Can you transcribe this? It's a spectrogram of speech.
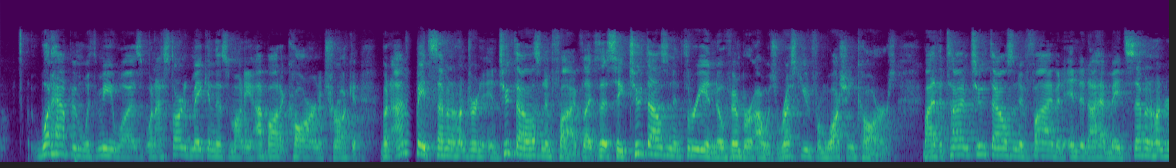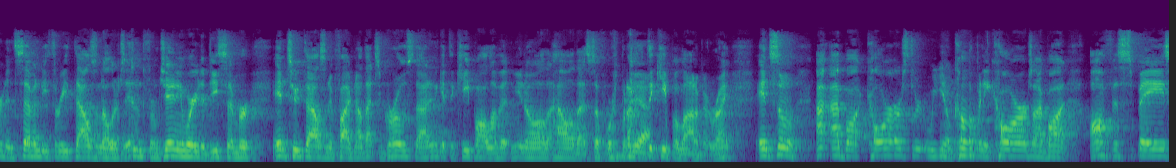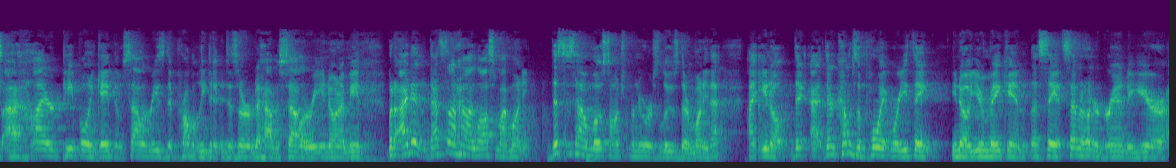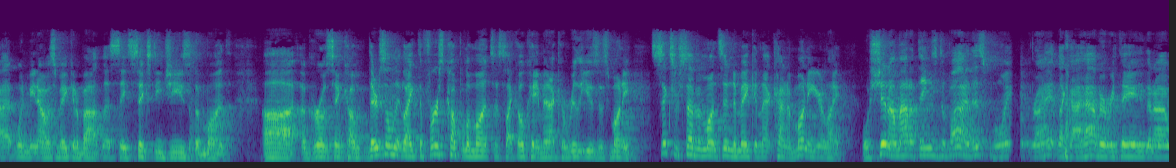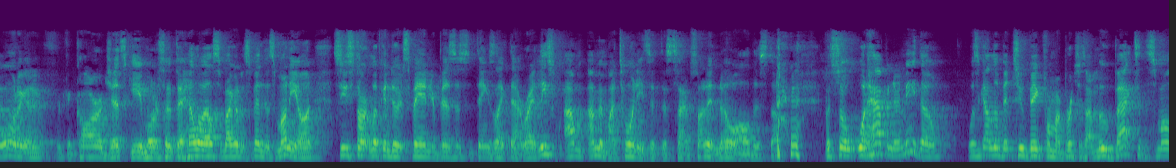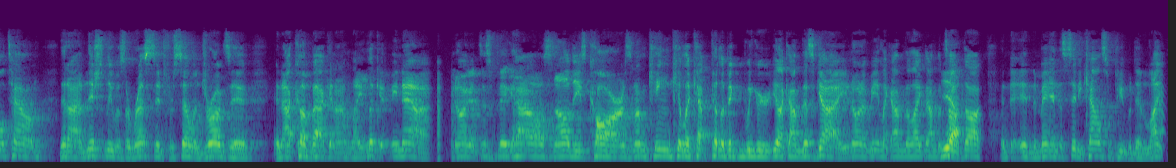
what happened with me was when I started making this money, I bought a car and a truck, and, but I made 700 in 2005. Like let's say 2003 in November, I was rescued from washing cars. By the time 2005 had ended, I had made $773,000 in from January to December in 2005. Now that's gross. That I didn't get to keep all of it, and you know all the, how all that stuff works, but I yeah. had to keep a lot of it, right? And so I, I bought cars through, you know, company cars. I bought office space. I hired people and gave them salaries that probably didn't deserve to have a salary. You know what I mean? But I didn't. That's not how I lost my money. This is how most entrepreneurs lose their money. That I, you know, there, uh, there comes a point where you think, you know, you're making, let's say it's 700 grand a year. I would mean I was making about, let's say 60 G's a month, uh, a gross income. There's only like the first couple of months, it's like, okay, man, I could really use this money. Six or seven months into making that kind of money, you're like, well, shit, I'm out of things to buy at this point, right? Like I have everything that I want. I got a freaking car, jet ski, a motorcycle. The hell else am I going to spend this money on? So you start looking to expand your business and things like that, right? At least I'm, I'm in my 20s at this time, so I didn't know all this stuff. but so what happened to me though was got a little bit too big for my britches. I moved back to the small town that I initially was arrested for selling drugs in, and I come back and I'm like, look at me now. You know, I got this big house and all these cars, and I'm king killer, cat pillar, big. You're like I'm this guy. You know what I mean? Like I'm the like I'm the yeah. top dog, and the, and the man, the city council people didn't like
